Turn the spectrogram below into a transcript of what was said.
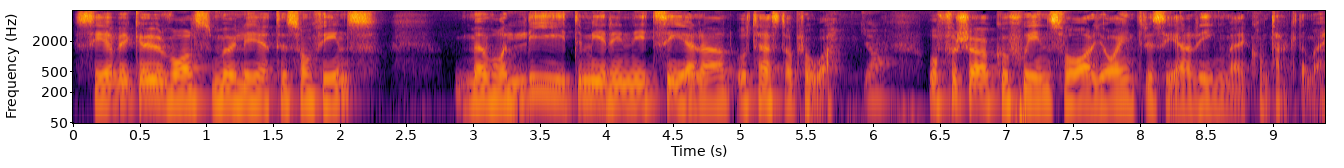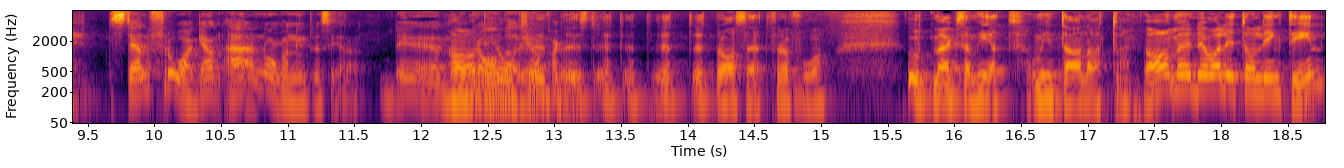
Se vilka urvalsmöjligheter som finns. Men var lite mer initierad och testa och prova. Ja. Och försök att få in svar. Jag är intresserad. Ring mig. Kontakta mig. Ställ frågan, är någon intresserad? Det är en Ja, bra det är också början ett, ett, ett, ett, ett bra sätt för att få uppmärksamhet om inte annat. Då. Ja, men det var lite om LinkedIn.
